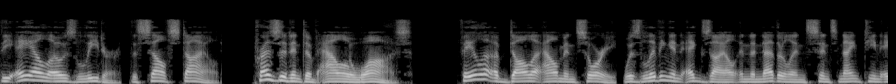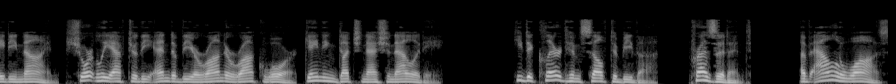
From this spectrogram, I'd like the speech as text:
The ALO's leader, the self-styled President of Al-Awaz, Fayla Abdallah al-Mansouri, was living in exile in the Netherlands since 1989, shortly after the end of the Iran–Iraq War, gaining Dutch nationality. He declared himself to be the «president» of Al-Awaz,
